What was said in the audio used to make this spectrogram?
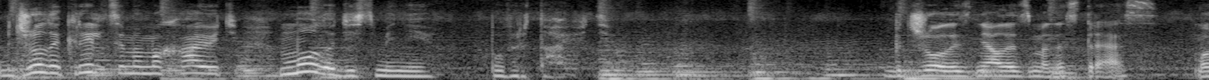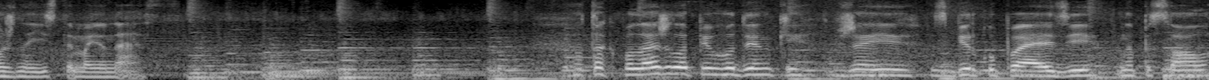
Бджоли крильцями махають, молодість мені повертають. Бджоли зняли з мене стрес, можна їсти майонез. Отак полежала півгодинки, вже і збірку поезії написала.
